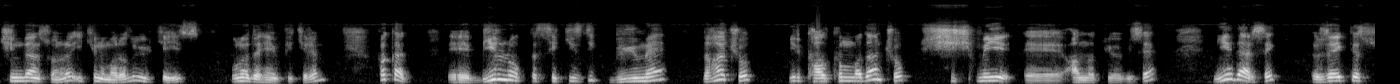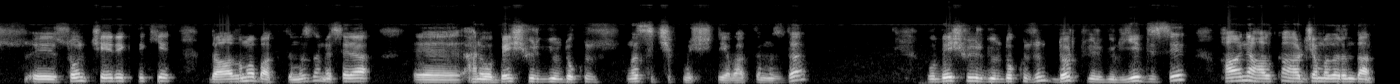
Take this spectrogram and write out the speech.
Çin'den sonra iki numaralı ülkeyiz. Buna da hemfikirim. Fakat e, 1.8'lik büyüme daha çok bir kalkınmadan çok şişmeyi e, anlatıyor bize. Niye dersek özellikle e, son çeyrekteki dağılıma baktığımızda mesela e, hani o 5,9 nasıl çıkmış diye baktığımızda bu 5,9'un 4,7'si hane halka harcamalarından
